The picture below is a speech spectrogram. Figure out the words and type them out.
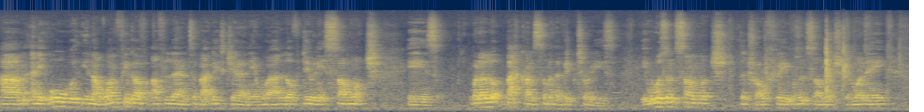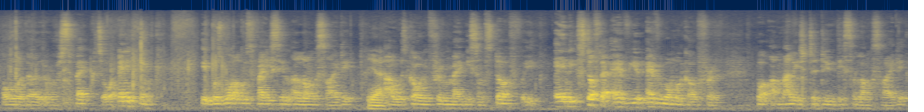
um, and it all. You know, one thing I've I've learned about this journey and why I love doing it so much is when I look back on some of the victories. It wasn't so much the trophy. It wasn't so much the money or the, the respect or anything. It was what I was facing alongside it. Yeah. I was going through maybe some stuff, any stuff that every, everyone will go through, but I managed to do this alongside it.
